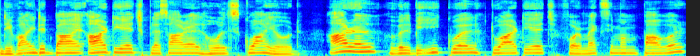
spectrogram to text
divided by RTH plus RL whole squared. RL will be equal to RTH for maximum power.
